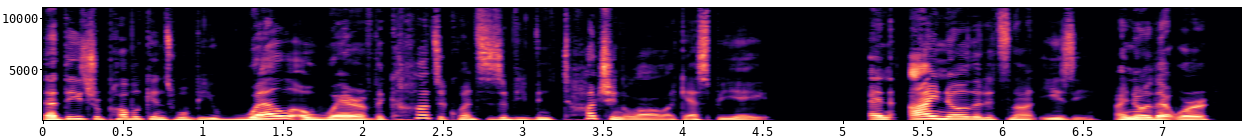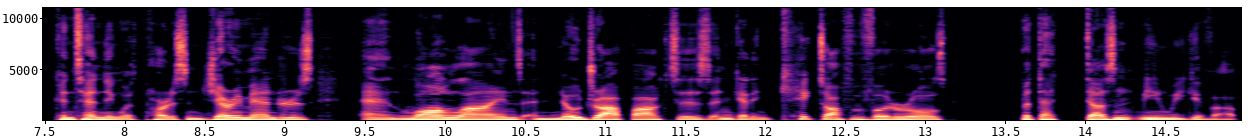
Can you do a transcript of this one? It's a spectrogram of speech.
that these Republicans will be well aware of the consequences of even touching a law like SB 8. And I know that it's not easy. I know that we're contending with partisan gerrymanders and long lines and no drop boxes and getting kicked off of voter rolls, but that doesn't mean we give up.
